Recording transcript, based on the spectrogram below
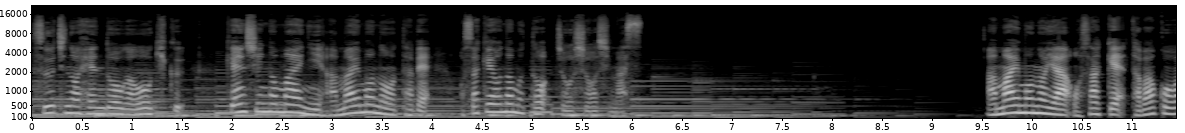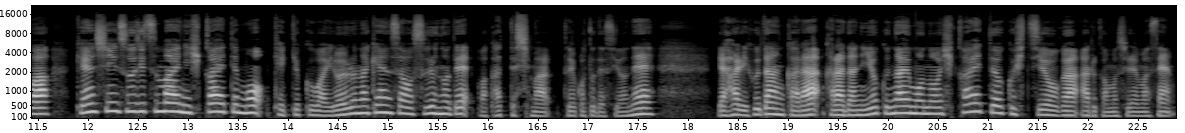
数値の変動が大きく検診の前に甘いものを食べお酒を飲むと上昇します。甘いものやお酒、タバコは検診数日前に控えても結局はいろいろな検査をするので分かってしまうということですよね。やはり普段から体に良くないものを控えておく必要があるかもしれません。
